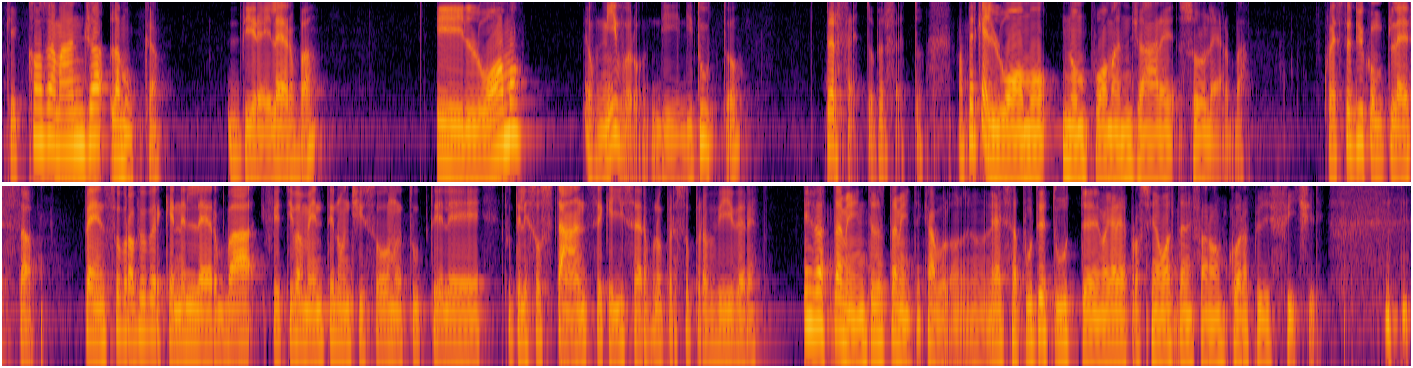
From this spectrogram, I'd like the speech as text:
Che cosa mangia la mucca? Direi l'erba. E l'uomo? È onnivoro, di, di tutto. Perfetto, perfetto. Ma perché l'uomo non può mangiare solo l'erba? Questa è più complessa. Penso proprio perché nell'erba effettivamente non ci sono tutte le, tutte le sostanze che gli servono per sopravvivere. Esattamente, esattamente. Cavolo, le hai sapute tutte, magari la prossima volta ne farò ancora più difficili.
